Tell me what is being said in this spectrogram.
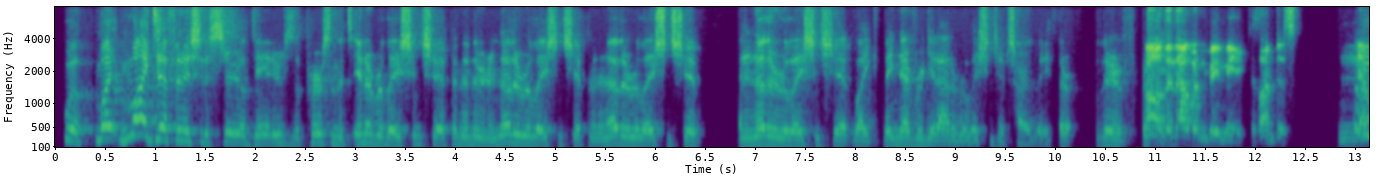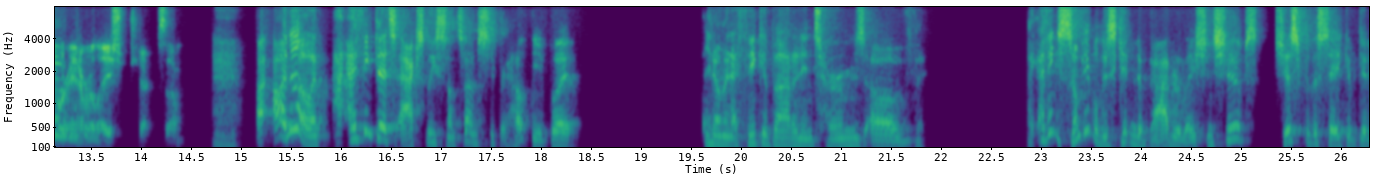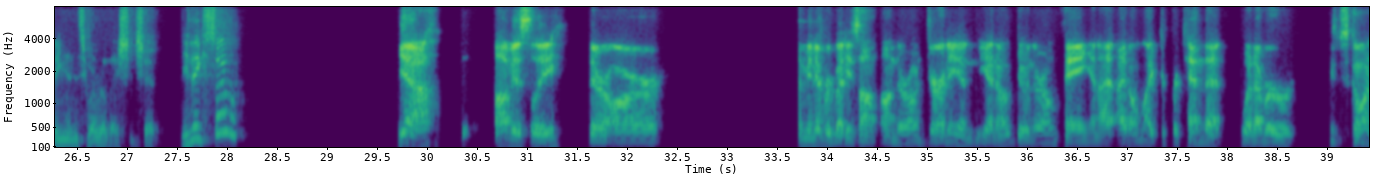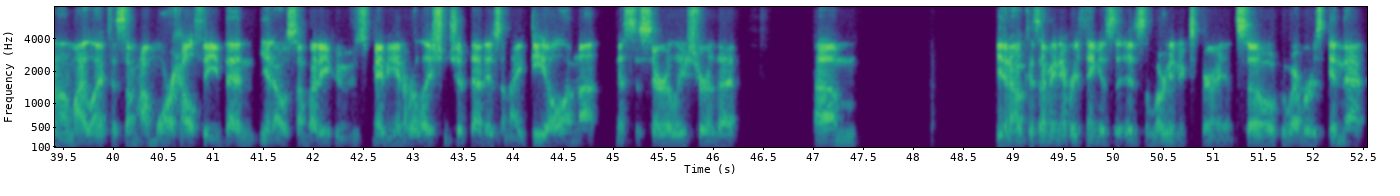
Well, my, my definition of serial daters is a person that's in a relationship and then they're in another relationship and another relationship and another relationship. Like they never get out of relationships hardly. They're they're Oh, then that wouldn't be me because I'm just never in a relationship. So I, I know, and I think that's actually sometimes super healthy. But you know, I mean, I think about it in terms of like I think some people just get into bad relationships just for the sake of getting into a relationship. You think so? yeah, obviously there are. I mean, everybody's on, on their own journey and you know doing their own thing, and I, I don't like to pretend that whatever is going on in my life is somehow more healthy than you know somebody who's maybe in a relationship that isn't ideal. I'm not necessarily sure that, um, you know, because I mean everything is is a learning experience. So whoever is in that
